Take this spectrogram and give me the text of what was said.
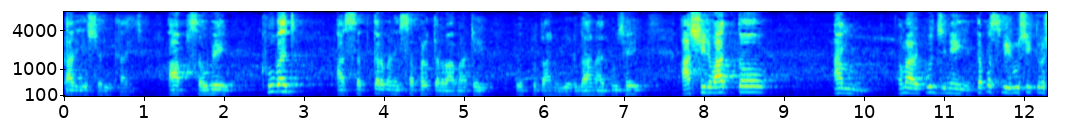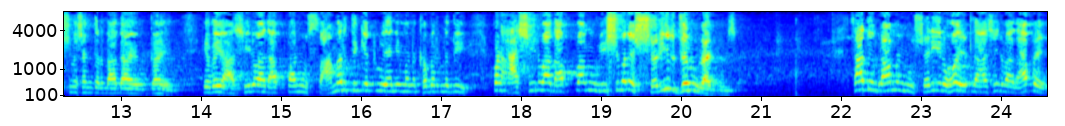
કાર્ય શરૂ થાય છે. આપ સૌએ ખૂબ જ આ સત્કર્મને સફળ કરવા માટે પોતપોતાનું યોગદાન આપ્યું છે. આશીર્વાદ તો આમ અમારે પૂજનીય તપસ્વી ઋષિ કૃષ્ણશંકર દાદા એમ કહે કે ભાઈ, આશીર્વાદ આપવાનું સામર્થ્ય કેટલું એની મને ખબર નથી, પણ આશીર્વાદ આપવાનું ઈશ્વરે શરીર જરૂર આપ્યું છે. સાધુ બ્રાહ્મણનું શરીર હોય એટલે આશીર્વાદ આપે,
